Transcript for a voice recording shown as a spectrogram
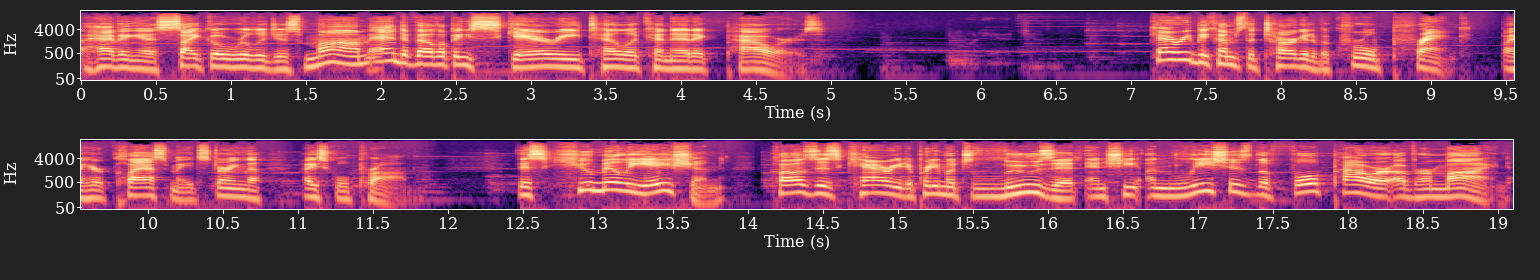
having a psycho religious mom, and developing scary telekinetic powers. Carrie becomes the target of a cruel prank by her classmates during the high school prom. This humiliation causes Carrie to pretty much lose it, and she unleashes the full power of her mind,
